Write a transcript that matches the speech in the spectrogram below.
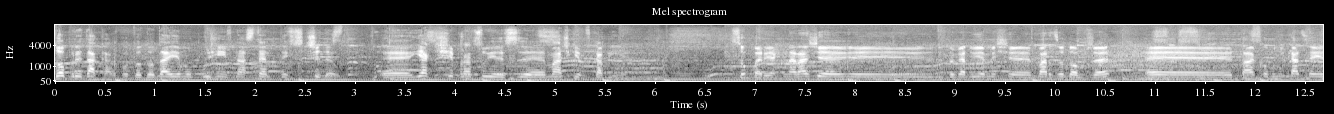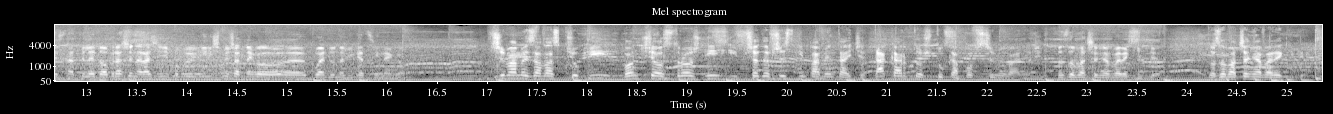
dobry Dakar, bo to dodaje mu później w następnych skrzydeł. E, jak się pracuje z e, Maćkiem w kabinie? Super, jak na razie y, dogadujemy się bardzo dobrze. E, ta komunikacja jest na tyle dobra, że na razie nie popełniliśmy żadnego e, błędu nawigacyjnego. Trzymamy za Was kciuki, bądźcie ostrożni i przede wszystkim pamiętajcie, Dakar to sztuka powstrzymywania się. Do zobaczenia w ekipie. Do zobaczenia w ekipie.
